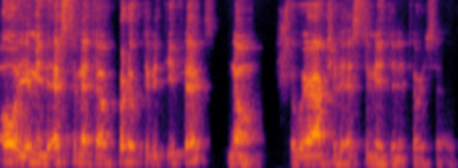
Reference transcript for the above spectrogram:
Oh, you mean the estimate of productivity effects? No. So we're actually estimating it ourselves.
